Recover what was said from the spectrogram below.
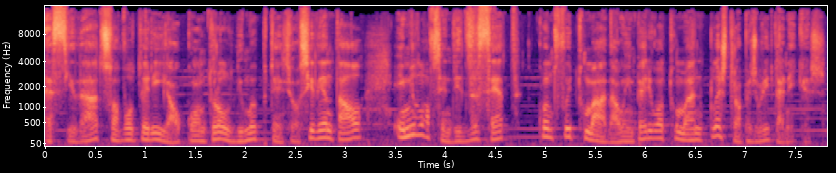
A cidade só voltaria ao controle de uma potência ocidental em 1917, quando foi tomada ao Império Otomano pelas tropas britânicas.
